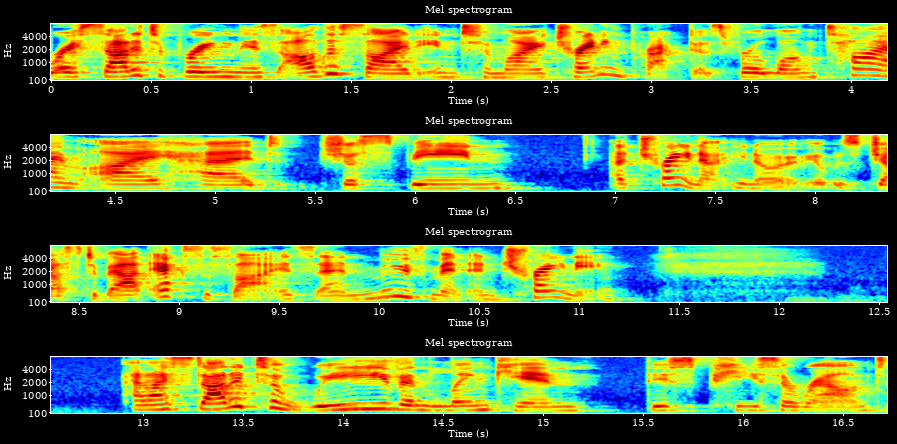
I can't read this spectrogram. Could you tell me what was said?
where I started to bring this other side into my training practice. For a long time, I had just been a trainer, you know, it was just about exercise and movement and training. And I started to weave and link in this piece around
